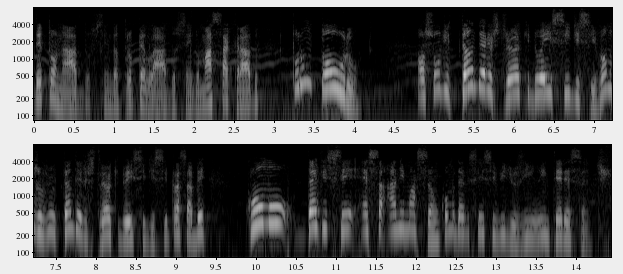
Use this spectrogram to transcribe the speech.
detonado, sendo atropelado, sendo massacrado por um touro ao som de Thunderstruck do ACDC. Vamos ouvir o Thunderstruck do ACDC para saber como deve ser essa animação, como deve ser esse videozinho interessante.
